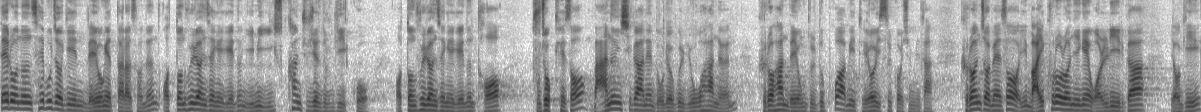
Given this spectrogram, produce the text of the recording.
때로는 세부적인 내용에 따라서는 어떤 훈련생에게는 이미 익숙한 주제들도 있고 어떤 훈련생에게는 더 부족해서 많은 시간의 노력을 요하는 그러한 내용들도 포함이 되어 있을 것입니다. 그런 점에서 이 마이크로 러닝의 원리가 여기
